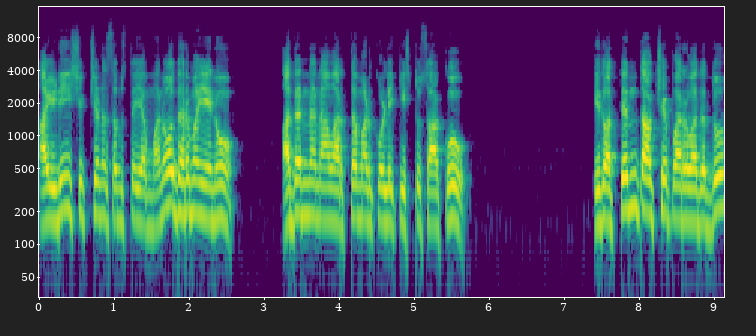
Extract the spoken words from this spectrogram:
ಆ ಇಡೀ ಶಿಕ್ಷಣ ಸಂಸ್ಥೆಯ ಮನೋಧರ್ಮ ಏನು? ಅದನ್ನು ನಾವು ಅರ್ಥ ಮಾಡ್ಕೊಳ್ಳಿಕ್ಕೆ ಇಷ್ಟು ಸಾಕು. ಇದು ಅತ್ಯಂತ ಆಕ್ಷೇಪಾರ್ಹವಾದದ್ದು,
